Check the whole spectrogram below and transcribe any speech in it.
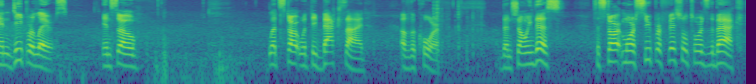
and deeper layers. And so let's start with the backside of the core. I've been showing this to start more superficial towards the back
